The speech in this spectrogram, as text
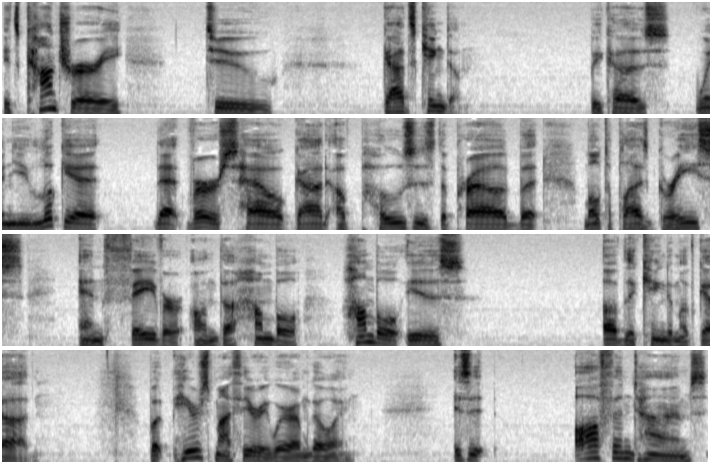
it's contrary to God's kingdom. Because when you look at that verse, how God opposes the proud but multiplies grace and favor on the humble, humble is of the kingdom of God. But here's my theory where I'm going is it oftentimes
